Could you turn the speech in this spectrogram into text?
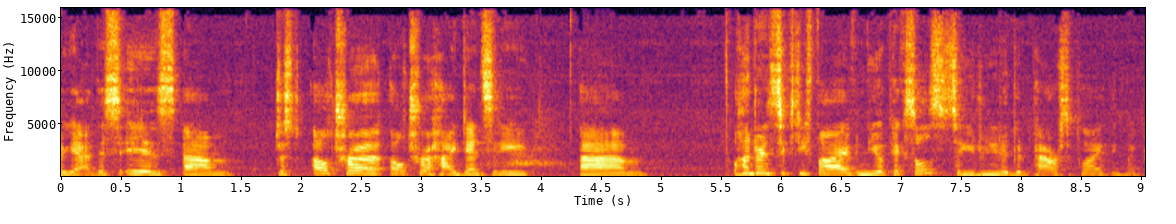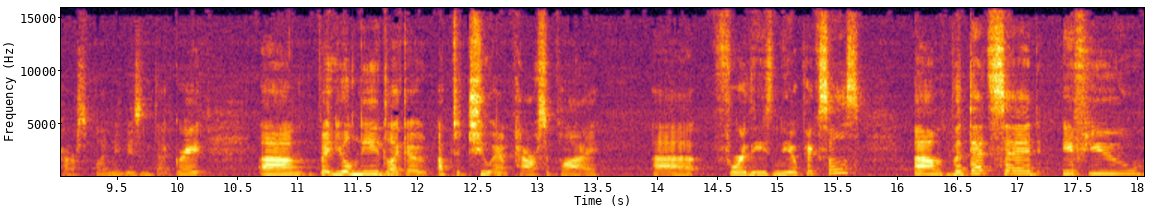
yeah, this is um, just ultra, ultra high density, um, 165 neopixels. So you do need a good power supply. I think my power supply maybe isn't that great. Um, but you'll need like a up to two amp power supply uh, for these neopixels. Um, but that said, if you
